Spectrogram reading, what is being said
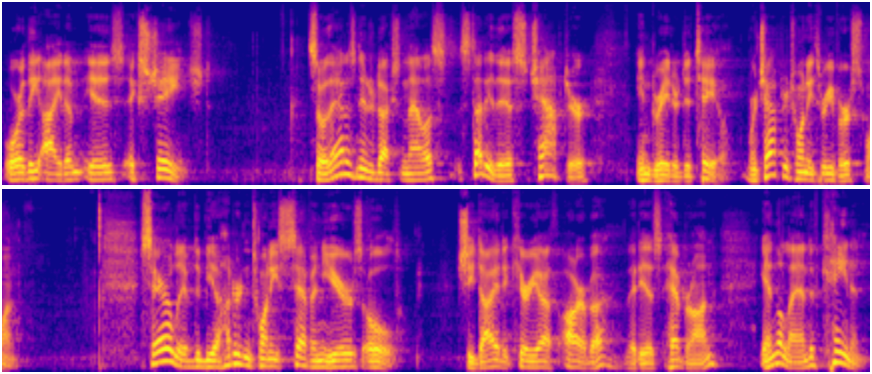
or the item is exchanged. So, that is an introduction. Now, let's study this chapter in greater detail. We're in chapter 23, verse 1. Sarah lived to be 127 years old. She died at Kiriath Arba, that is Hebron, in the land of Canaan.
